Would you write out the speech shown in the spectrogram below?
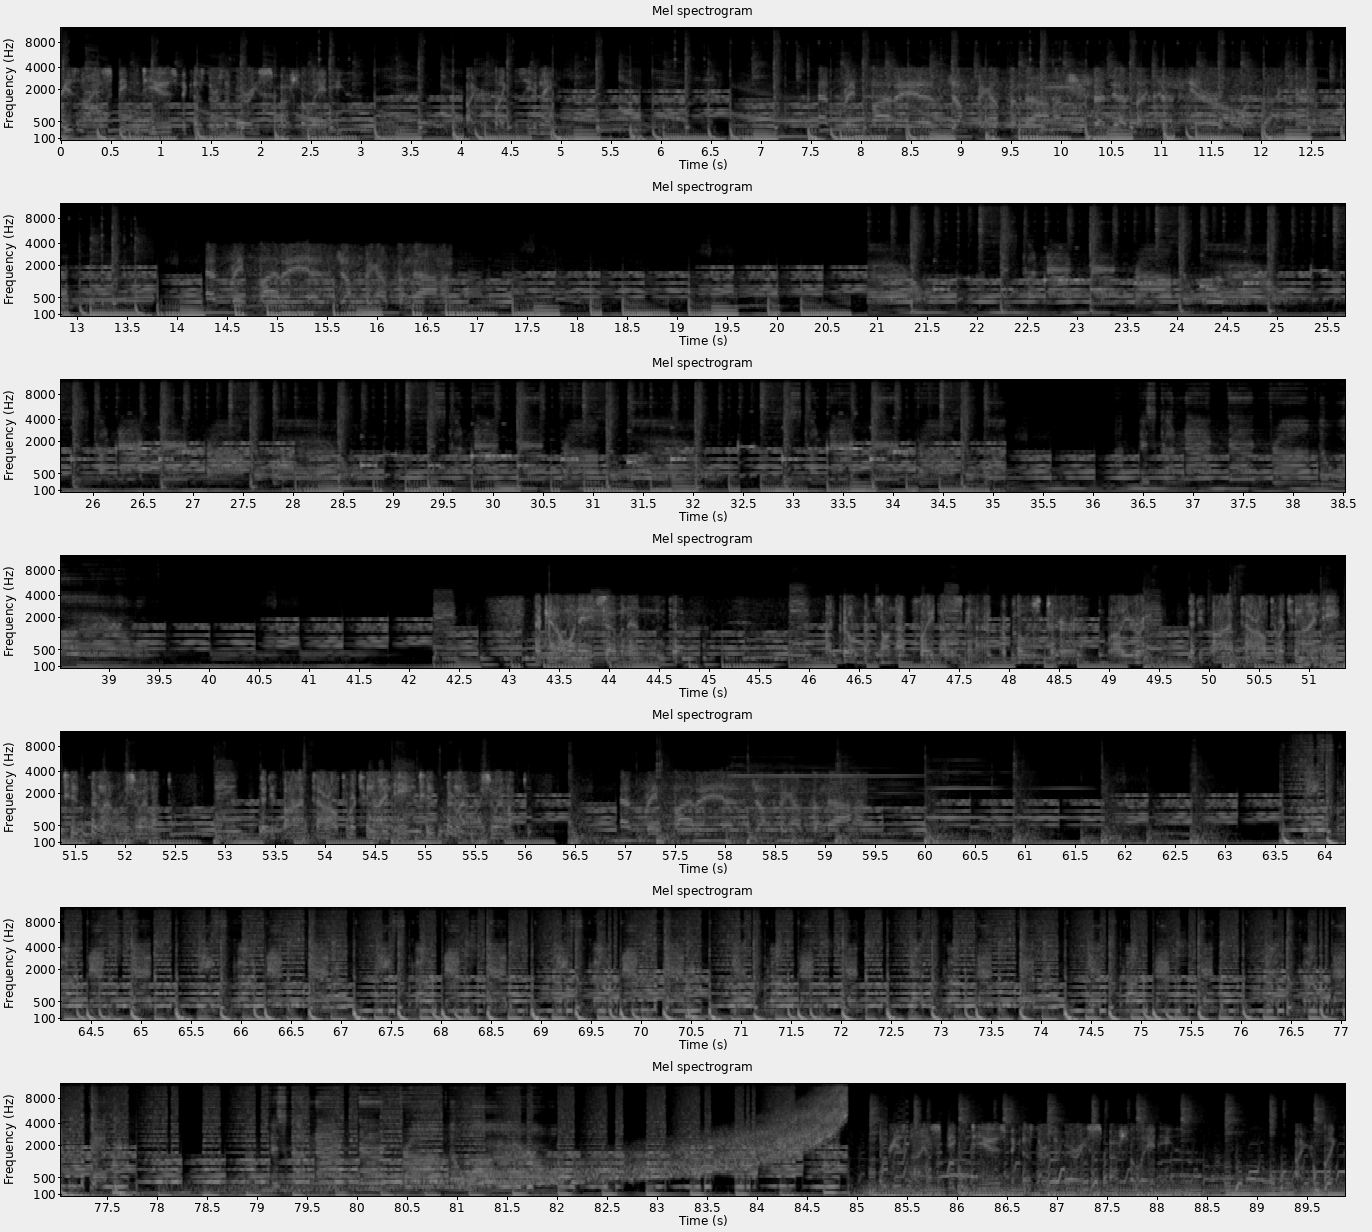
reason I Disconnected from the world. I got a 187 and Luther. My girlfriend's on that flight. I was going to propose to her while you were in 55 Tower altimeter 2982, clear line Venezuela. 55 Tower altimeter 2982, clear line Venezuela. Everybody is jumping up and down. special ladies. Like, like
